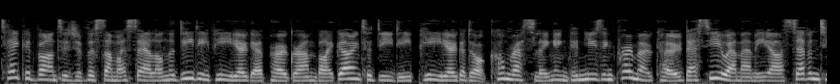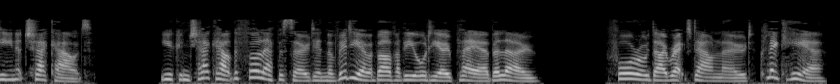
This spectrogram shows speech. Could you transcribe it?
Take advantage of the summer sale on the DDP Yoga program by going to ddpyoga.com Wrestling Inc. and using promo code SUMMER17 at checkout. You can check out the full episode in the video above or the audio player below. For or direct download, click here.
